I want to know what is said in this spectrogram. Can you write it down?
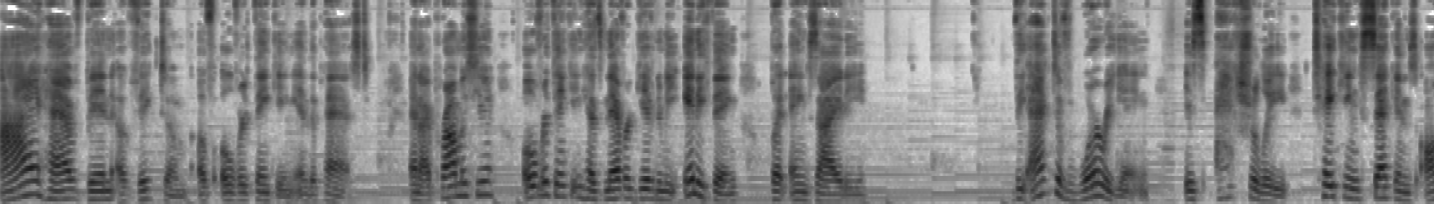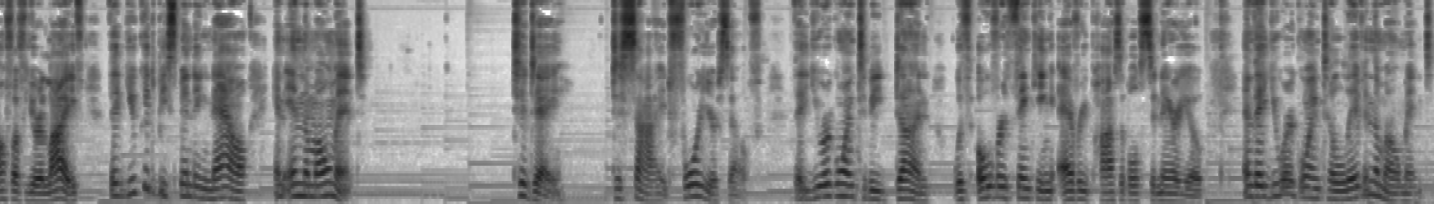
I have been a victim of overthinking in the past, and I promise you, overthinking has never given me anything but anxiety. The act of worrying is actually taking seconds off of your life that you could be spending now and in the moment. Today, decide for yourself that you are going to be done with overthinking every possible scenario and that you are going to live in the moment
